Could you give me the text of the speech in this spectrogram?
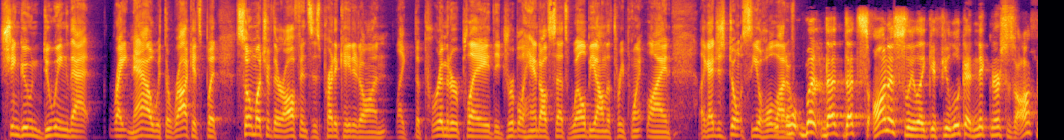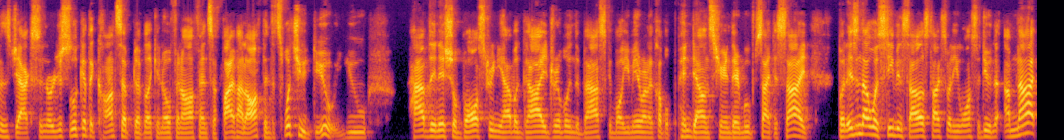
Sengun doing that right now with the Rockets, but so much of their offense is predicated on like the perimeter play, the dribble handoff sets well beyond the three point line. Like I just don't see a whole lot of. But that that's honestly like if you look at Nick Nurse's offense, Jackson, or just look at the concept of like an open offense, a five out offense. That's what you do. You have the initial ball screen. You have a guy dribbling the basketball. You may run a couple pin downs here and there, move side to side. But isn't that what Stephen Silas talks about he wants to do? I'm not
